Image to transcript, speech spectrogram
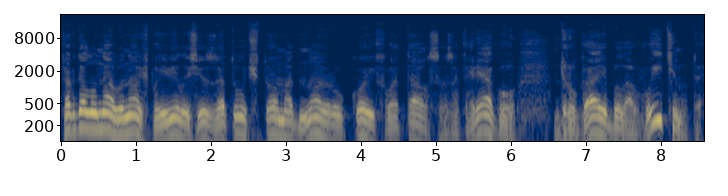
Когда луна вновь появилась из-за туч, Том одной рукой хватался за корягу, другая была вытянута,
